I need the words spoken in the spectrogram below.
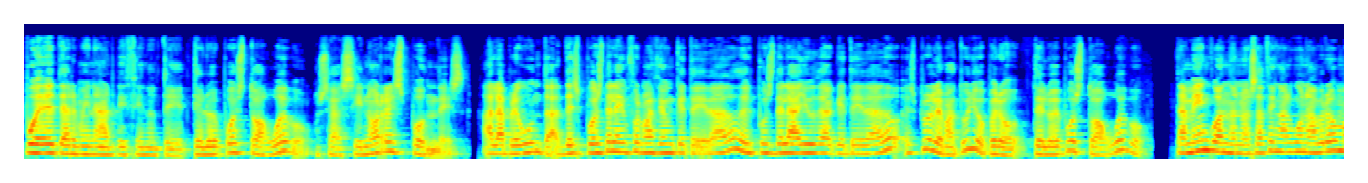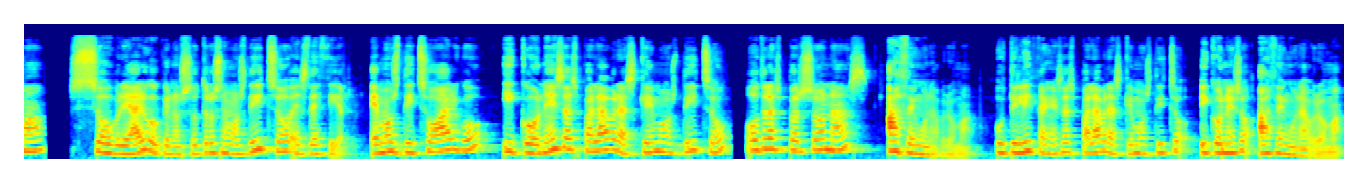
puede terminar diciéndote, te lo he puesto a huevo. O sea, si no respondes a la pregunta después de la información que te he dado, después de la ayuda que te he dado, es problema tuyo, pero te lo he puesto a huevo. También cuando nos hacen alguna broma sobre algo que nosotros hemos dicho, es decir, hemos dicho algo y con esas palabras que hemos dicho, otras personas hacen una broma utilizan esas palabras que hemos dicho y con eso hacen una broma.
